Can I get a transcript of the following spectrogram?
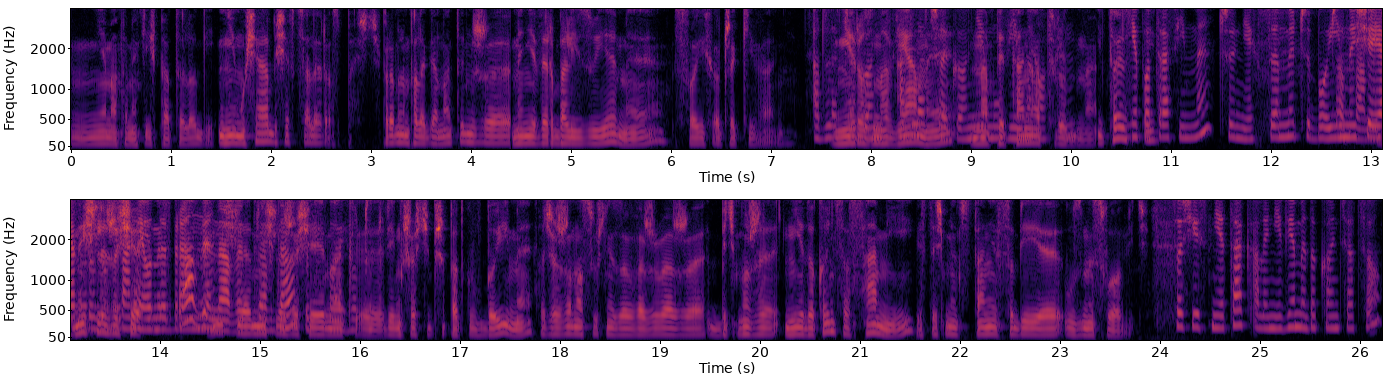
nie ma tam jakiejś patologii, nie musiałaby się wcale rozpaść. Problem polega na tym, że my nie werbalizujemy swoich oczekiwań. A dlaczego, nie a rozmawiamy dlaczego nie na pytania o tym? trudne. I to jest, Nie potrafimy, czy nie chcemy, czy boimy Czasami się, jak Myślę, to że zostanie się- odebrane? Sprawy nawet, myślę, myślę, że się jednak swoich e, w większości przypadków boimy, chociaż żona słusznie zauważyła, że być może nie do końca sami jesteśmy w stanie sobie je uzmysłowić. Coś jest nie tak, ale nie wiemy do końca co?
